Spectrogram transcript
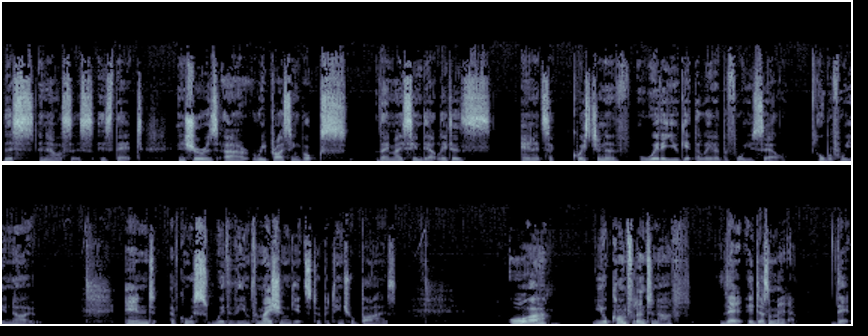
this analysis is that insurers are repricing books. They may send out letters, and it's a question of whether you get the letter before you sell or before you know. And of course, whether the information gets to potential buyers. Or you're confident enough that it doesn't matter, that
